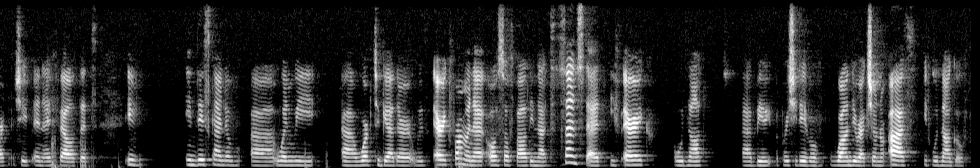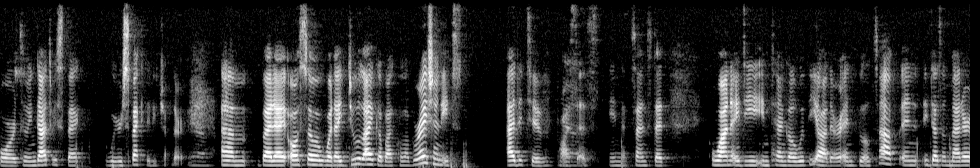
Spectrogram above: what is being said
partnership. And I felt that if in this kind of uh, when we uh, work together with Eric Forman, I also felt in that sense that if Eric would not uh, be appreciative of one direction or us, it would not go forward. So in that respect, we respected each other. Um, but I also, what I do like about collaboration, it's additive process in the sense that one idea entangle with the other and builds up, and it doesn't matter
